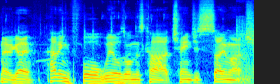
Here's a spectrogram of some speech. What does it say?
There we go. Having four wheels on this car changes so much.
